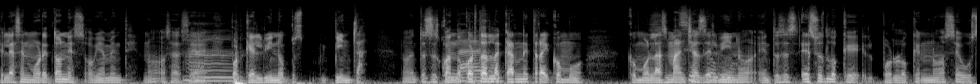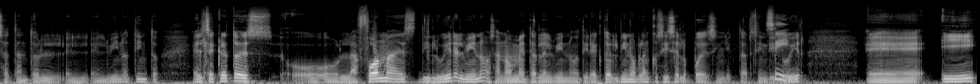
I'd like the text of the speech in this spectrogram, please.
le hacen moretones, obviamente, ¿no? O sea, ah. porque el vino pues pinta, ¿no? Entonces cuando cortas la carne trae como como las manchas del vino, entonces eso es lo que por lo que no se usa tanto el, vino tinto. El secreto es o, la forma es diluir el vino, o sea, no meterle el vino directo. El vino blanco sí se lo puedes inyectar sin diluir. Eh, y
